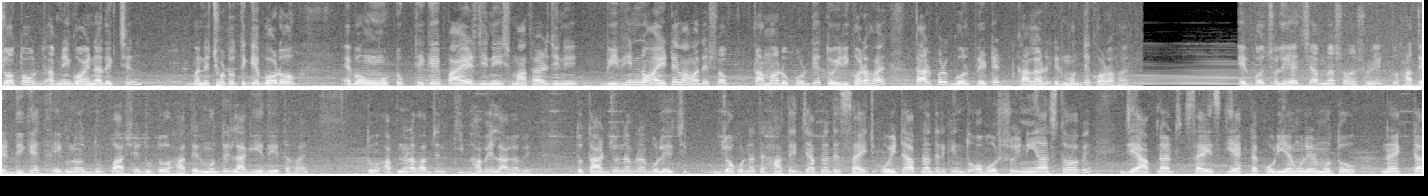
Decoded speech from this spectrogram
যত আপনি গয়না দেখছেন মানে ছোট থেকে বড় এবং মুটুক থেকে পায়ের জিনিস, মাথার জিনিস, বিভিন্ন আইটেম আমাদের সব তামার ওপর দিয়ে তৈরি করা হয়। তারপর গোল্ড প্লেটেড কালারের মধ্যে করা হয়। এরপর চলে যাচ্ছে আপনার সরাসরি একটু হাতের দিকে। এগুলো দু পাশে দুটো হাতের মধ্যে লাগিয়ে দিতে হয়। তো আপনারা ভাবছেন কীভাবে লাগাবে? তো তার জন্য আমরা বলে দিচ্ছি, জগন্নাথের হাতের যে আপনাদের সাইজ ওইটা আপনাদের কিন্তু অবশ্যই নিয়ে আসতে হবে। যে আপনার সাইজ কি একটা কড়ি আঙুলের মতো, না একটা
